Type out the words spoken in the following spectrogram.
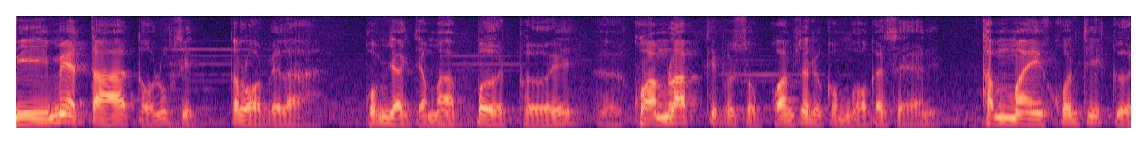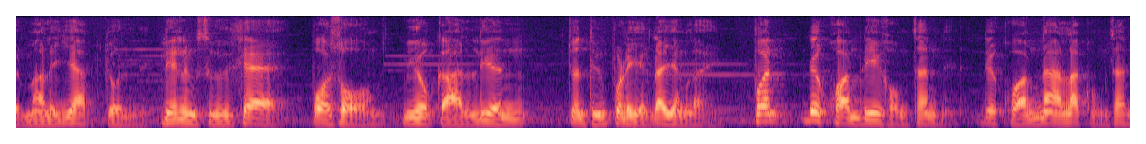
มีเมตตาต่อลูกศิษย์ตลอดเวลา ผมอยากจะมาเปิดเผยความลับที่ประสบความสำเร็จของหมอกระแสเนี่ยทำไมคนที่เกิดมาและยากจน เรียนหนังสือแค่ป .2 มีโอกาสเรียนจนถึงปริญญาได้อย่างไร เพราะด้วยความดีของท่าน ด้วยความน่ารักของท่าน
